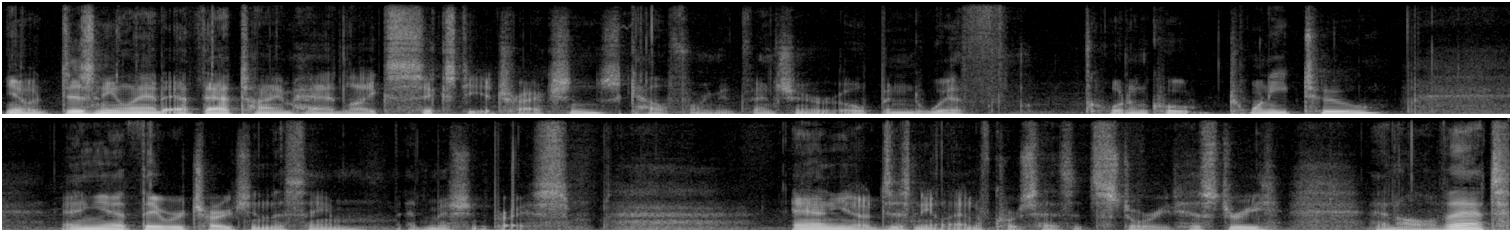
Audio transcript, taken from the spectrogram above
you know, Disneyland at that time had like 60 attractions. California Adventure opened with quote unquote 22, and yet they were charging the same admission price. And, you know, Disneyland, of course, has its storied history and all of that.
